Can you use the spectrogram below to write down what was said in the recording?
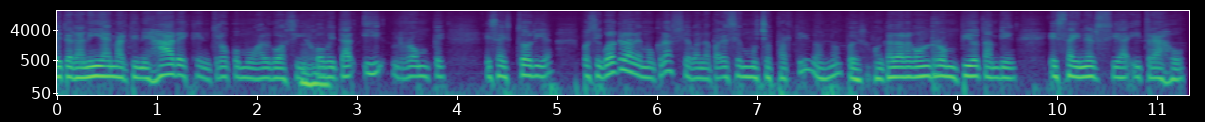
veteranía, y Martínez Ares, que entró como algo así joven y tal, y rompe esa historia, pues igual que la democracia, cuando aparecen muchos partidos, ¿no? Pues Juan Carlos Aragón rompió también esa inercia y trajo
